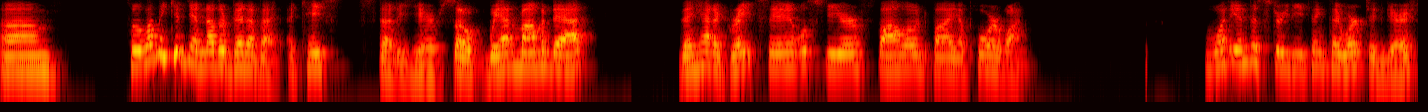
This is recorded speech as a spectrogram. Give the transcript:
Um, so let me give you another bit of a, a case study here. So we had mom and dad. They had a great sales year followed by a poor one. What industry do you think they worked in, Gary?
